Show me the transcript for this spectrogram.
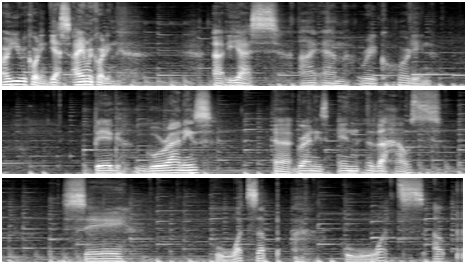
are you recording? Yes, I am recording. Uh, yes, I am recording. Big grannies, uh, grannies in the house. Say, what's up? What's up?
